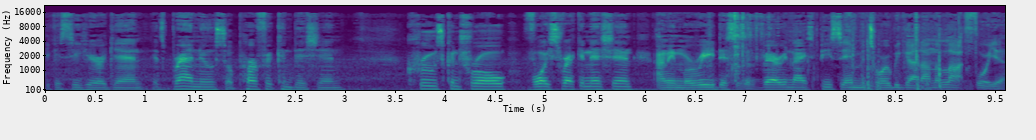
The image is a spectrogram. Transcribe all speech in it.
You can see here again, it's brand new, so perfect condition. Cruise control, voice recognition. I mean, Marie, this is a very nice piece of inventory we got on the lot for you.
